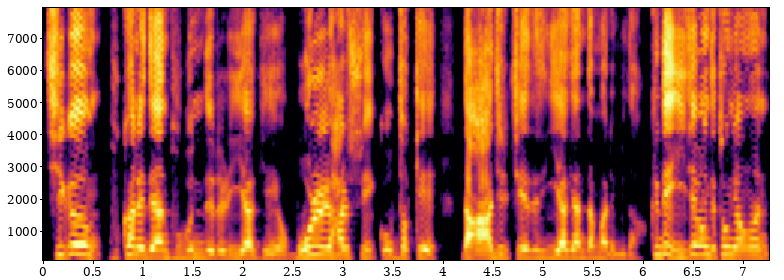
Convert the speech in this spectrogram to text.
지금 북한에 대한 부분들을 이야기해요. 뭘 할 수 있고 어떻게 나아질지에 대해서 이야기한단 말입니다. 근데 이재명 대통령은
